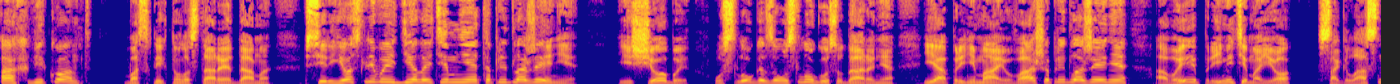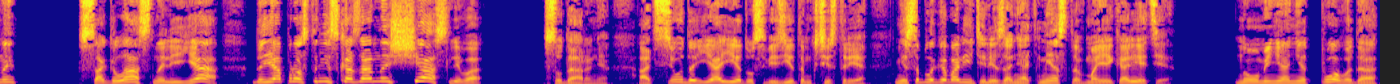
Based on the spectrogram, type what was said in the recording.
«Ах, Виконт!» — воскликнула старая дама. «Всерьез ли вы делаете мне это предложение?» «Еще бы! Услуга за услугу, сударыня. Я принимаю ваше предложение, а вы примете мое. Согласны?» «Согласна ли я? Да я просто несказанно счастлива!» «Сударыня, отсюда я еду с визитом к сестре. Не соблаговолите ли занять место в моей карете?» «Но у меня нет повода,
